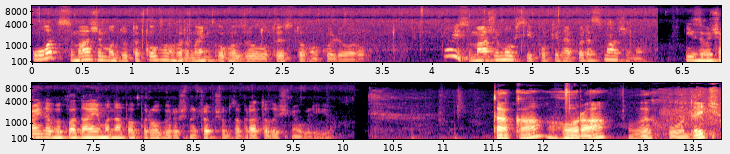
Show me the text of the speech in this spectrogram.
От смажимо до такого гарненького золотистого кольору. Ну і смажимо всі, поки не пересмажимо. І, звичайно, викладаємо на паперовий рушничок, щоб забрати лишню олію. Така гора виходить.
